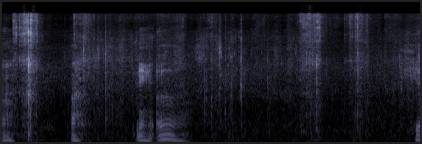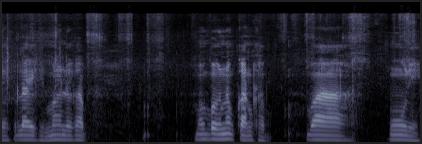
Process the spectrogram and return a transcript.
อะไปนี่เออ เคลียร์ไล่ขึ้นมาเลยครับ มาเบิ่งน้ำกันครับ ว่ามูนี่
